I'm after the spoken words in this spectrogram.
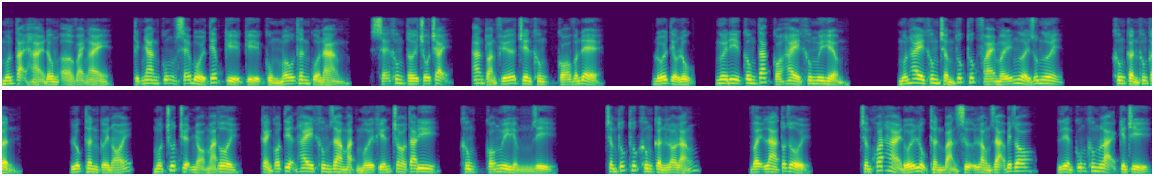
muốn tại hải đông ở vài ngày, tịch nhan cũng sẽ bồi tiếp kỳ kỳ cùng mẫu thân của nàng, sẽ không tới chỗ chạy, an toàn phía trên không có vấn đề. Đối tiểu lục, ngươi đi công tác có hay không nguy hiểm? Muốn hay không trầm thúc thúc phái mấy người giúp ngươi? Không cần không cần. Lục thần cười nói, một chút chuyện nhỏ mà thôi, cảnh có tiện hay không ra mặt mới khiến cho ta đi, không có nguy hiểm gì. Trầm thúc thúc không cần lo lắng. Vậy là tốt rồi. Trầm khoát hải đối lục thần bản sự lòng dạ biết rõ, liền cũng không lại kiên trì,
